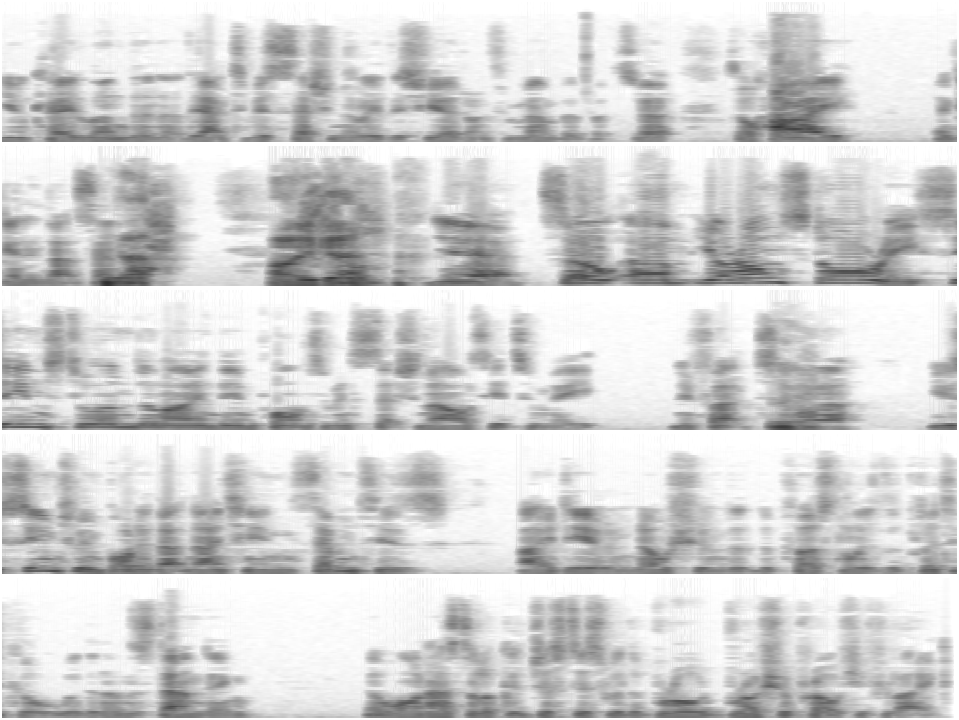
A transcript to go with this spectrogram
UK London at the activist session earlier this year. I don't know if you remember, but uh, so hi again in that sense. Yeah. Hi again. Yeah. So, um, your own story seems to underline the importance of intersectionality to me. And in fact, uh, you seem to embody that 1970s idea and notion that the personal is the political, with an understanding that one has to look at justice with a broad brush approach, if you like.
